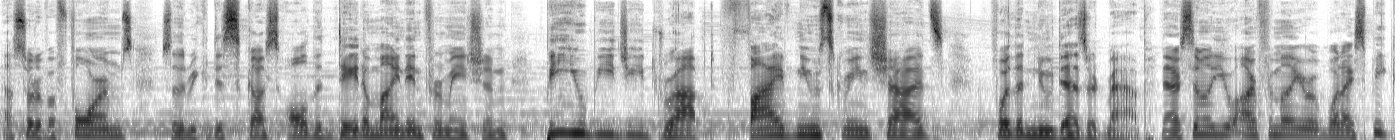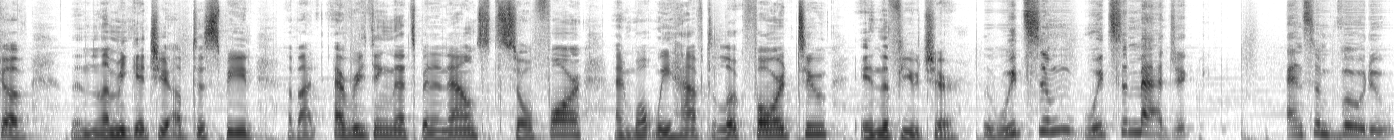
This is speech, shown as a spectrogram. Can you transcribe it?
uh, sort of a forums, so that we could discuss all the data mined information, PUBG dropped five new screenshots for the new desert map. Now, if some of you aren't familiar with what I speak of, then let me get you up to speed about everything that's been announced so far and what we have to look forward to in the future. with some with some magic and some voodoo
